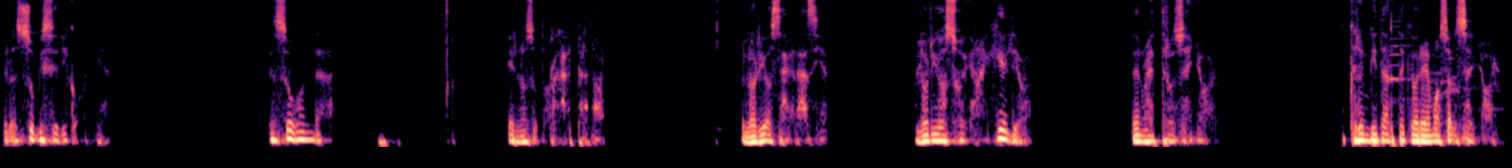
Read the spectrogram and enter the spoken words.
Pero en su misericordia, en su bondad, Él nos otorga el perdón. Gloriosa gracia, glorioso evangelio de nuestro Señor. Quiero invitarte a que oremos al Señor.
